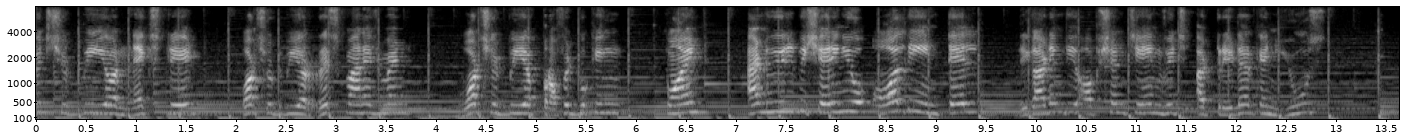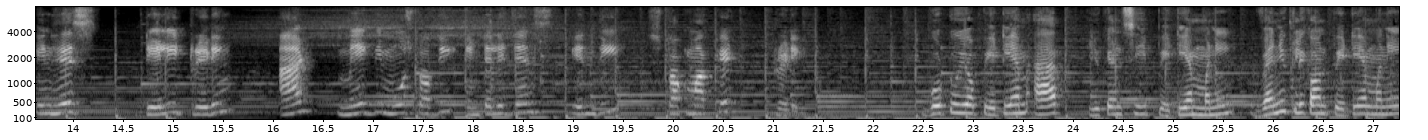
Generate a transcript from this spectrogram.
which should be your next trade what should be your risk management what should be a profit booking point and we will be sharing you all the intel regarding the option chain which a trader can use in his daily trading and make the most of the intelligence in the stock market trading. Go to your paytm app. You can see paytm money. When you click on paytm money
